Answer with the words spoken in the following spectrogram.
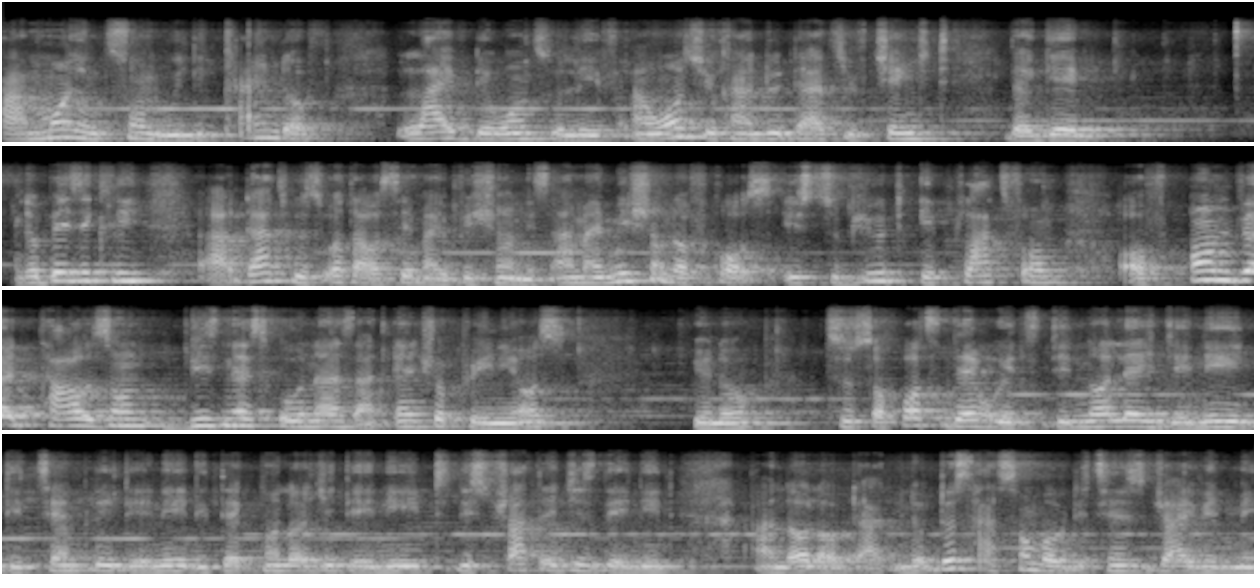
are more in tune with the kind of life they want to live. And once you can do that, you've changed the game. Know, basically, uh, that was what I would say my vision is. And my mission, of course, is to build a platform of 100,000 business owners and entrepreneurs you know, to support them with the knowledge they need, the template they need, the technology they need, the strategies they need, and all of that. You know, those are some of the things driving me.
